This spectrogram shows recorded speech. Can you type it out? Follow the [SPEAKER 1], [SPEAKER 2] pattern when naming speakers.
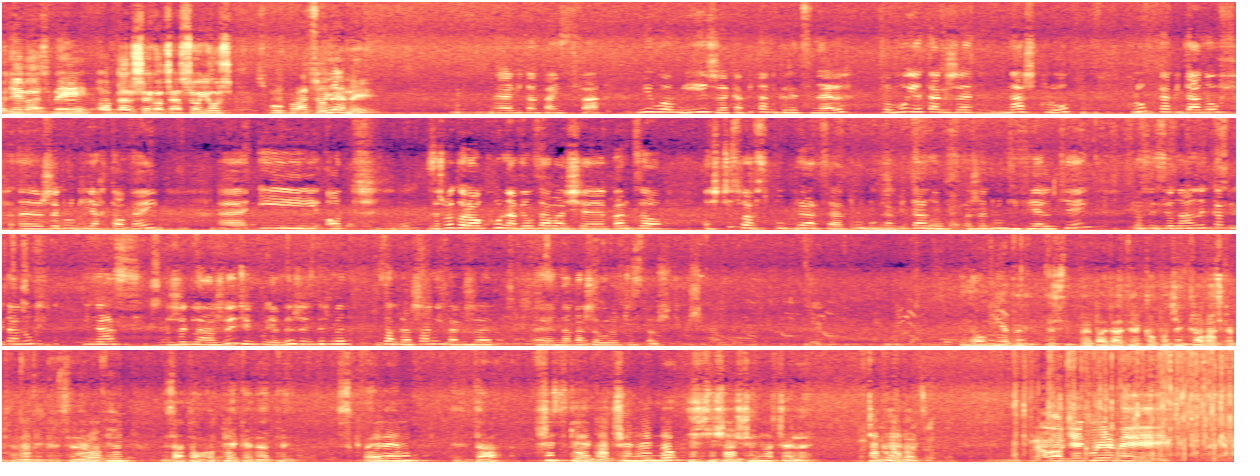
[SPEAKER 1] ponieważ my od dalszego czasu już współpracujemy.
[SPEAKER 2] E, Witam Państwa. Miło mi, że kapitan Grycner promuje także nasz klub, Klub Kapitanów e, Żeglugi Jachtowej. E, I od zeszłego roku nawiązała się bardzo ścisła współpraca Klubu Kapitanów Żeglugi Wielkiej, profesjonalnych kapitanów i nas, żeglarzy. Dziękujemy, że jesteśmy zapraszani także e, na Wasze uroczystości.
[SPEAKER 3] No, mnie wy, wy- wypada tylko podziękować kapitanowi Grycynerowi za tą opiekę nad tym skwerem, za wszystkie jego czyny, no i z dzisiejszym na czele. Dziękuję bardzo.
[SPEAKER 1] Brawo, dziękujemy.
